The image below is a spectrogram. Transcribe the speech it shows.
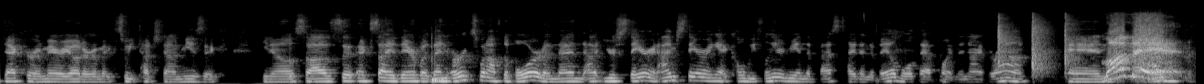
Decker and Mariota are gonna make sweet touchdown music, you know. So I was excited there, but then Ertz went off the board, and then uh, you're staring. I'm staring at Coby Fleener being the best tight end available at that point in the ninth round, and My man.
